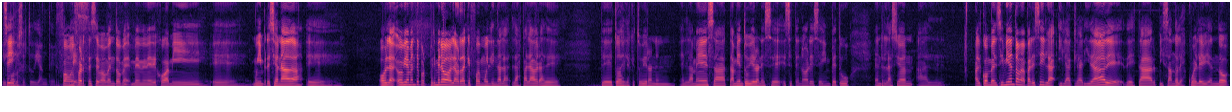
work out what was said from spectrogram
y por los estudiantes. Fue muy fuerte ese momento, me, dejó a mí eh, muy impresionada. Eh, obviamente, por, primero la verdad que fue muy linda las palabras de, de todos los que estuvieron en, la mesa, también tuvieron ese, ese tenor, ese ímpetu en relación al, al convencimiento, me parece, y la, y la claridad de, de, estar pisando la escuela y viendo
